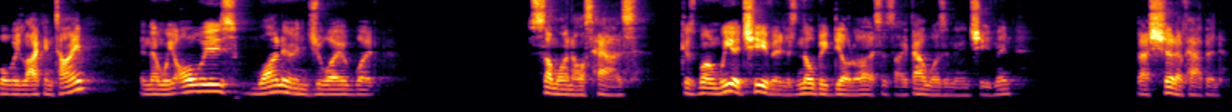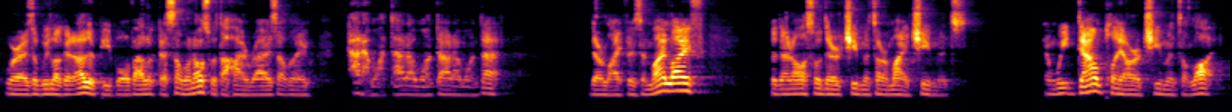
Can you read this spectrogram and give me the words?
what we lack in time, and then we always want to enjoy what someone else has because when we achieve it, it's no big deal to us. It's like that wasn't an achievement. That should have happened. Whereas if we look at other people, if I looked at someone else with a high rise, I'm like, God, I want that, I want that, I want that. Their life isn't my life, but then also their achievements are my achievements. And we downplay our achievements a lot.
